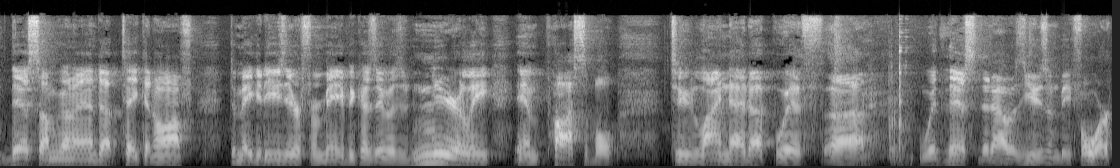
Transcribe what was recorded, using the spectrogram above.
this I'm going to end up taking off to make it easier for me because it was nearly impossible to line that up with uh, with this that I was using before.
